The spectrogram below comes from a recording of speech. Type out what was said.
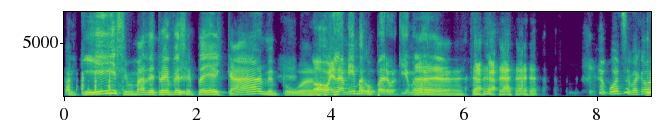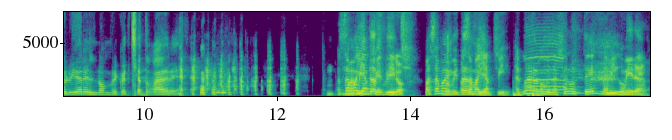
Riquísimo, más de tres veces en Playa del Carmen, pues, weón. No, es la misma, compadre, porque yo me muero. Ah. Weón, se me acaba de olvidar el nombre, concha tu madre. Pasamos a Yampi tiro. Pasamos, pasamos a. Yampi. ¿Alguna recomendación a usted, mi amigo? Mira,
